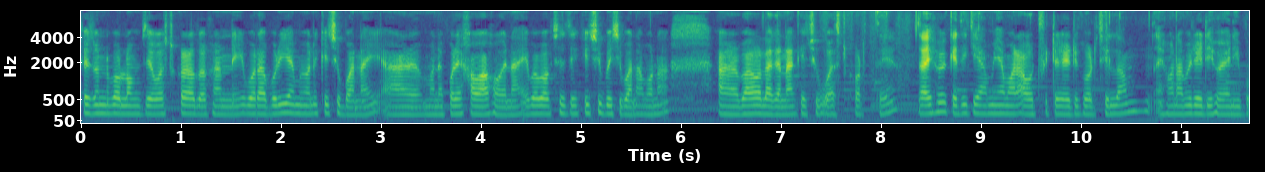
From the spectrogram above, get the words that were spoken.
সেজন্য ভাবলাম যে ওয়েস্ট করার দরকার নেই। বরাবরই আমি অনেক কিছু বানাই আর মানে পরে খাওয়া হয় না। এবার ভাবছি যে কিছু বেশি বানাবো না আর ভালো লাগে না কিছু ওয়েস্ট করতে। যাই হোক, এদিকে আমি আমার আউটফিটটা রেডি করছিলাম। এখন আমি রেডি হয়ে নিব।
